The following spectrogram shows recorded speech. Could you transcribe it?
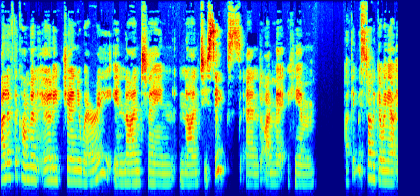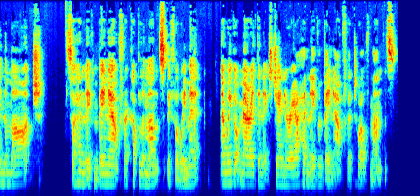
I left the convent early January in 1996 and I met him. I think we started going out in the March. So I hadn't even been out for a couple of months before we met. And we got married the next January. I hadn't even been out for 12 months.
